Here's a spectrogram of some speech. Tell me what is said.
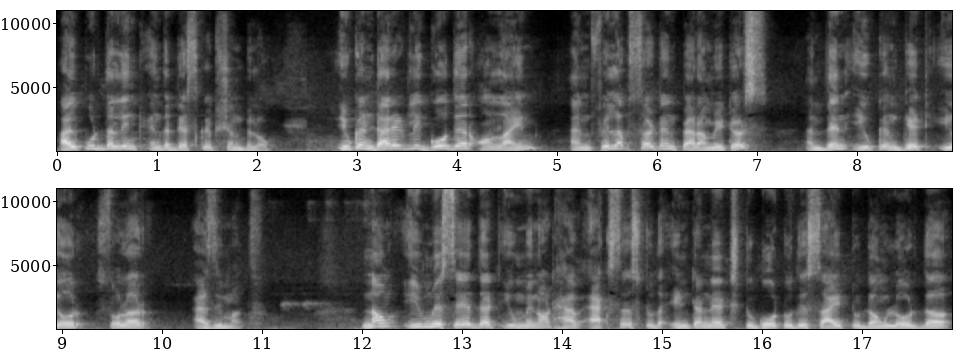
I'll put the link in the description below. You can directly go there online and fill up certain parameters and then you can get your solar azimuth. Now you may say that you may not have access to the internet to go to this site to download the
